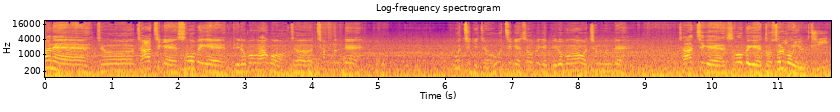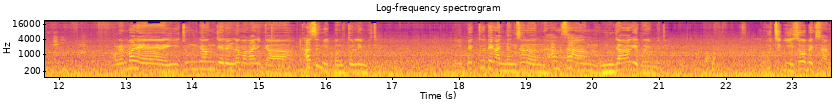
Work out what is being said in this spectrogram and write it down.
오랜만에 저 좌측에 소백에 비로봉하고 저 천문대 우측이죠. 우측에 소백에 비로봉하고 천문대 좌측에 소백에 도솔봉입니다. 오랜만에 이 중령제를 넘어가니까 가슴이 뻥 뚫립니다. 이 백두대간 능선은 항상 웅장하게 보입니다. 우측이 소백산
